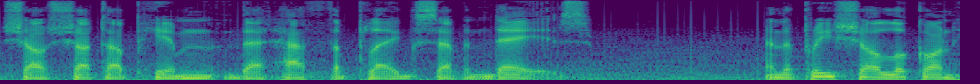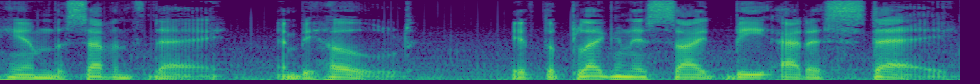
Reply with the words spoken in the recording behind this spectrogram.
shall shut up him that hath the plague seven days. And the priest shall look on him the seventh day, and behold, if the plague in his sight be at a stay,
